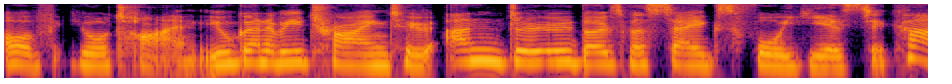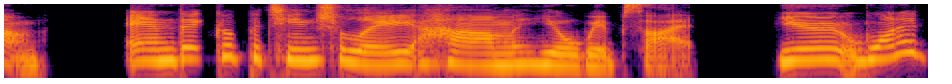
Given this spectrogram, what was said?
of your time. You're going to be trying to undo those mistakes for years to come, and that could potentially harm your website. You want to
